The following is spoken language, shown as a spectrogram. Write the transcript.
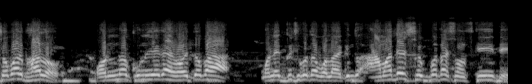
সবার ভালো। অন্য কোনো জায়গায় হয়তো বা অনেক কিছু কথা বলা হয়, কিন্তু আমাদের সভ্যতা সংস্কৃতিতে,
